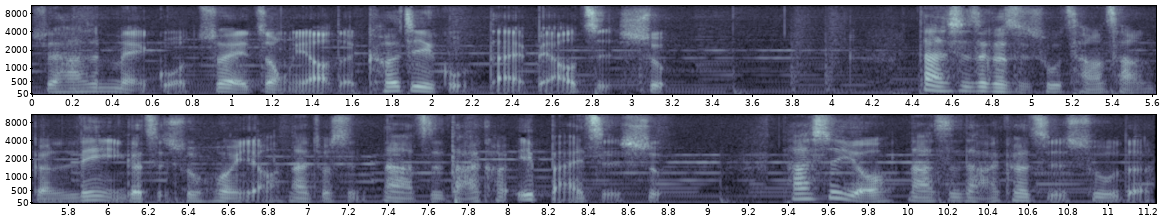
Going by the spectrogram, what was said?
所以它是美国最重要的科技股代表指数。但是这个指数常常跟另一个指数混淆，那就是纳斯达克一百指数，它是由纳斯达克指数的。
